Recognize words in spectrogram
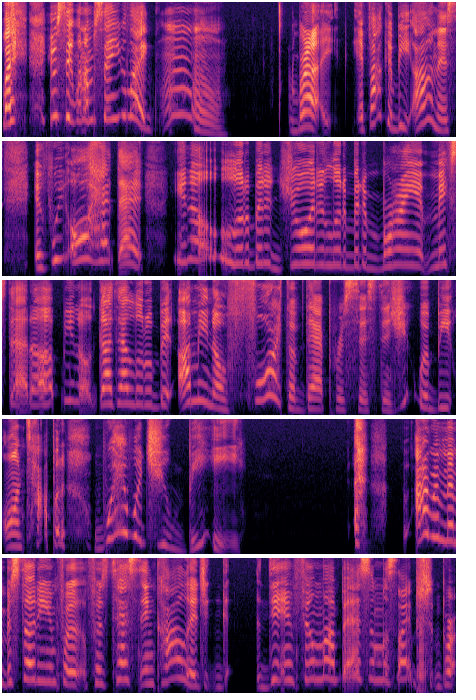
Like you see what i'm saying? You like mm. Bruh, if I could be honest, if we all had that, you know, a little bit of Jordan, a little bit of Bryant, mixed that up, you know, got that little bit, I mean, a fourth of that persistence, you would be on top of, the, where would you be? I remember studying for for tests in college, didn't feel my best, and was like, bro,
